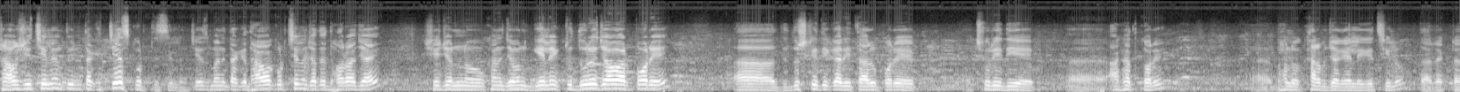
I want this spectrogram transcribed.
সাহসী ছিলেন, তিনি তাকে চেস করতেছিলেন। চেস মানে তাকে ধাওয়া করছিলেন যাতে ধরা যায়। সেই জন্য ওখানে যখন গেলে একটু দূরে যাওয়ার পরে দুষ্কৃতিকারী তার উপরে ছুরি দিয়ে আঘাত করে। ভালো খারাপ জায়গায় লেগেছিল, তার একটা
